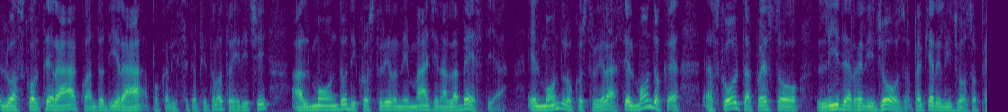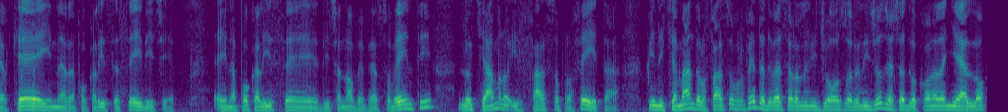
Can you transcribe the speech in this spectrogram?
lo ascolterà quando dirà, Apocalisse capitolo 13, al mondo di costruire un'immagine alla bestia e il mondo lo costruirà. Se il mondo ascolta questo leader religioso, perché religioso? Perché in Apocalisse 16 e in Apocalisse 19 verso 20 lo chiamano il falso profeta. Quindi chiamandolo falso profeta deve essere religioso. Religioso ha due corna d'agnello,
